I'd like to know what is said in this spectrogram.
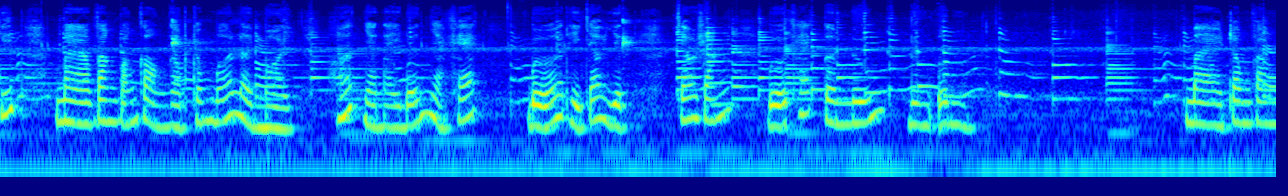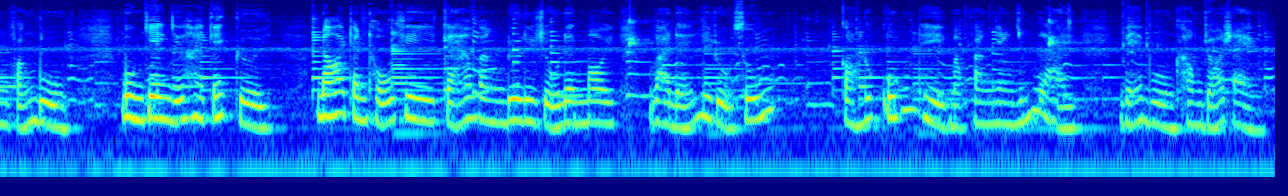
kiếp Mà Văn vẫn còn ngập trong mớ lời mời. Hết nhà này đến nhà khác. Bữa thì cháo dịch, cháo rắn Bữa khác tôm nướng, lương um. Mà trong Văn vẫn buồn Buồn chen giữa hai cái cười. Nó tranh thủ khi cả Văn đưa ly rượu lên môi Và để ly rượu xuống. Còn lúc uống thì mặt Văn nhăn nhúm lại Vẻ buồn không rõ ràng.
